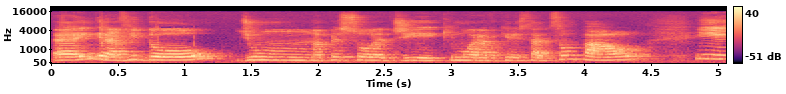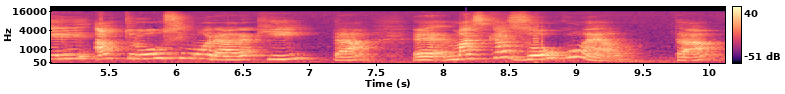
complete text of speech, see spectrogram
é, engravidou de uma pessoa de que morava aqui no estado de São Paulo e ele a trouxe morar aqui, tá? É, mas casou com ela, tá?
